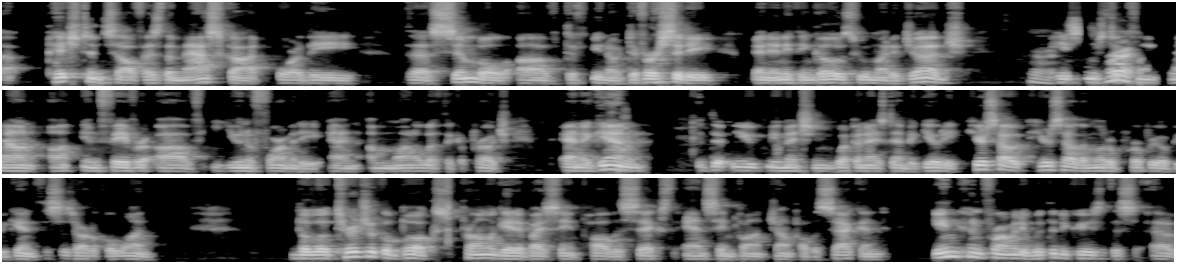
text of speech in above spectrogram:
uh, pitched himself as the mascot or the the symbol of you know diversity and anything goes. Who am I to judge? Right. He seems to Right. clamp down in favor of uniformity and a monolithic approach. And again, the, you, you mentioned weaponized ambiguity. Here's how here's how the motu proprio begins. This is Article One. The liturgical books promulgated by Saint Paul VI and Saint John Paul II, in conformity with the decrees of this uh,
